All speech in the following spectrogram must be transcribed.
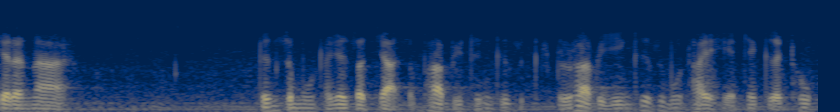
จารณา ถึงสมุทัยสัจจะสภาพที่ถึงคือสภาพที่ยิงคือสมุทัยเหตุให้เกิดทุกข์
